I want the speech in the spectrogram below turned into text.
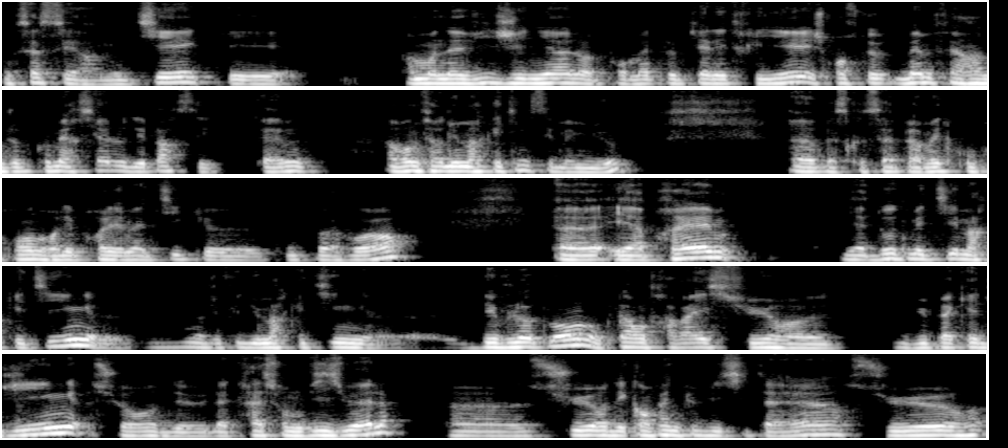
Donc ça, c'est un métier qui est, à mon avis, génial pour mettre le pied à l'étrier. Et je pense que même faire un job commercial au départ, c'est quand même avant de faire du marketing, c'est même mieux, euh, parce que ça permet de comprendre les problématiques euh, qu'on peut avoir. Euh, et après, il y a d'autres métiers marketing. Moi, j'ai fait du marketing développement. Donc là, on travaille sur du packaging, sur de, la création de visuels, sur des campagnes publicitaires, sur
